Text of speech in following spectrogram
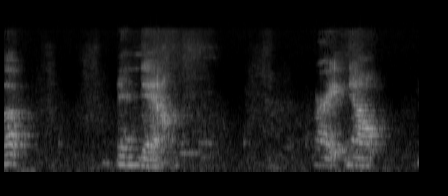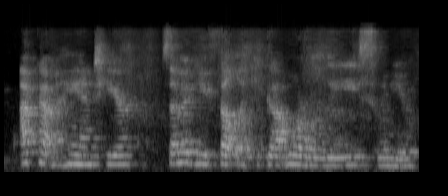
up and down. All right, now I've got my hand here. Some of you felt like you got more release when you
